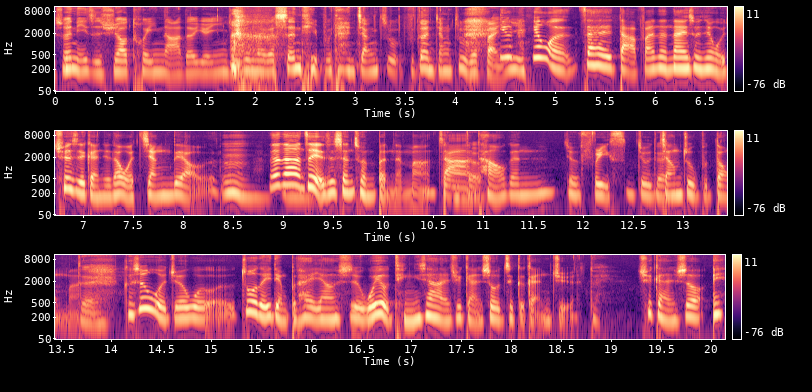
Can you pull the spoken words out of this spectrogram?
所以你一直需要推拿的原因就是那个身体不断僵住、不断僵住的反应。因为因为我在打翻的那一瞬间，我确实感觉到我僵掉了。嗯，那当然这也是生存本能嘛，嗯、打逃跟就 freeze 就僵住不动嘛。对。可是我觉得我做的一点不太一样，是我有停下来去感受这个感觉，对，去感受，哎、欸。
